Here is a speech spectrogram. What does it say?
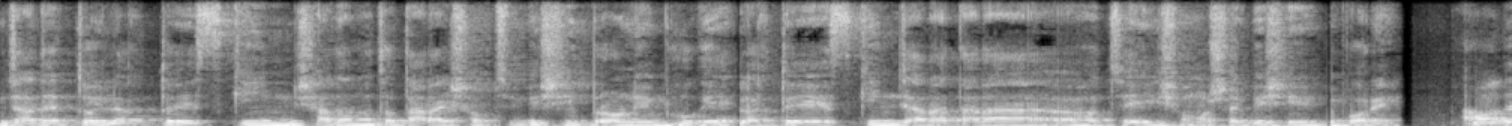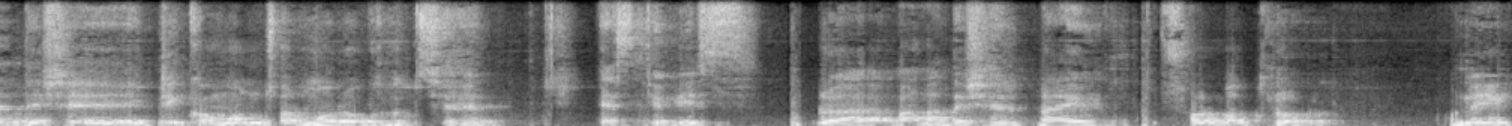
যাদের তৈলাক্ত স্কিন, সাধারণত তারাই সবচেয়ে বেশি ব্রণে ভুগে। তৈলাক্ত স্কিন যারা, তারা হচ্ছে এই সমস্যায় বেশি পড়ে। আমাদের দেশে একটি কমন চর্মরোগ হচ্ছে এসকেবিস বাংলাদেশের প্রায় সর্বত্র অনেক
